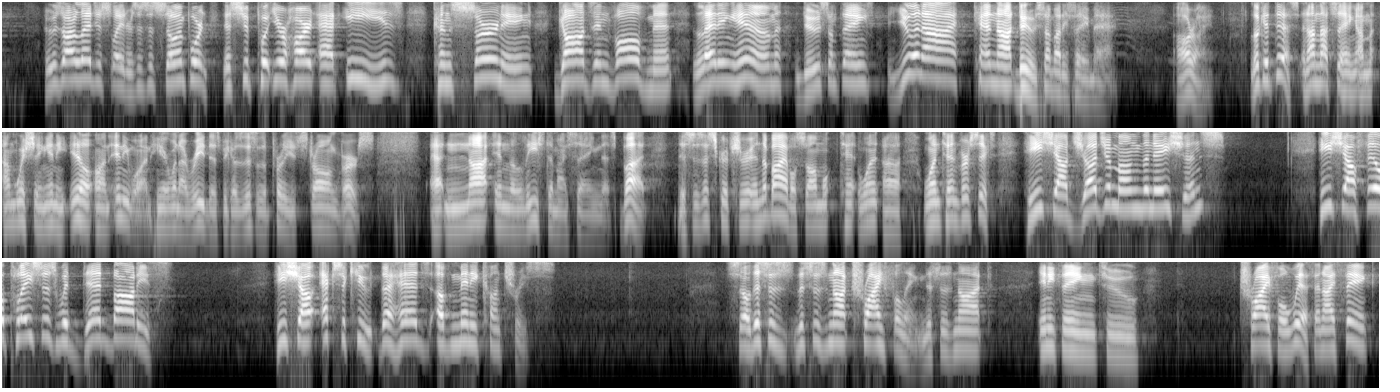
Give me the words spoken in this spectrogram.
Who's our legislators? This is so important. This should put your heart at ease concerning God's involvement, letting Him do some things you and I cannot do. Somebody say, amen. All right. Look at this. And I'm not saying I'm, I'm wishing any ill on anyone here when I read this because this is a pretty strong verse. At not in the least am I saying this, but this is a scripture in the Bible, Psalm 10, 1, uh, 110, verse 6. He shall judge among the nations, he shall fill places with dead bodies, he shall execute the heads of many countries. So this is this is not trifling. This is not anything to trifle with. And I think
